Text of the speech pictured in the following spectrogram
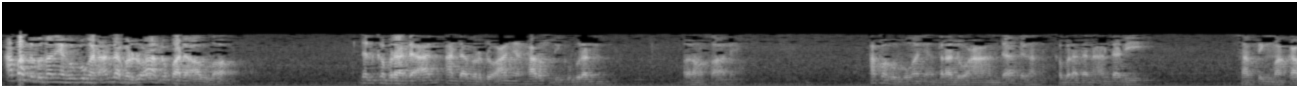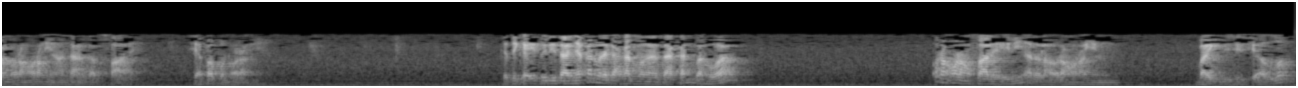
Apa sebenarnya hubungan Anda berdoa kepada Allah dan keberadaan Anda berdoanya harus di kuburan orang saleh? Apa hubungannya antara doa Anda dengan keberadaan Anda di samping makam orang-orang yang Anda anggap saleh? Siapa pun orangnya. Ketika itu ditanyakan mereka akan mengatakan bahwa Orang-orang saleh ini adalah orang-orang yang baik di sisi Allah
